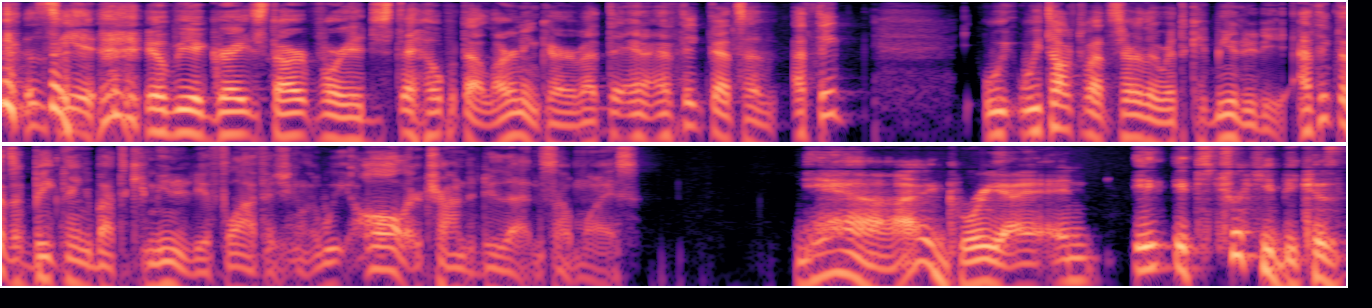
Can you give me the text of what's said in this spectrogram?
because he, it'll be a great start for you just to help with that learning curve." I th- and I think that's a, I think we, we talked about this earlier with the community. I think that's a big thing about the community of fly fishing. Like, we all are trying to do that in some ways. Yeah, I agree. I, and it, it's tricky because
